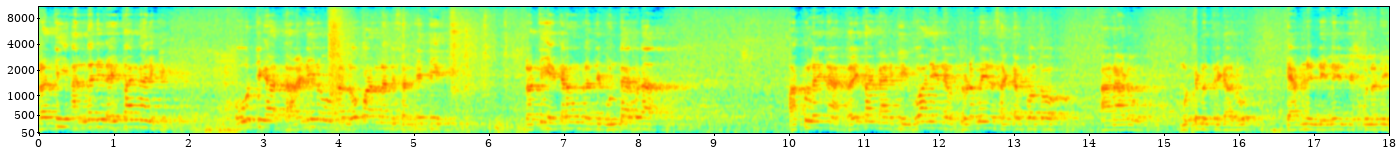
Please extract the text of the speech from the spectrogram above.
ప్రతి అందని రైతాంగానికి పూర్తిగా ధరణిలో ఉన్న లోపాలను సరిదిద్ది ప్రతి ఎకరం ప్రతి గుంట కూడా హక్కులైన రైతాంగానికి ఇవ్వాలి అనే దృఢమైన సంకల్పంతో ఆనాడు ముఖ్యమంత్రి గారు క్యాబినెట్ నిర్ణయం తీసుకున్నది.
